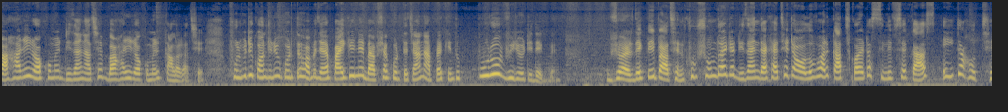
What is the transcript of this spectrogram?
বাহারি রকমের ডিজাইন আছে, বাহারি রকমের কালার আছে। ফুল ভিডিও কন্টিনিউ করতে হবে। যারা পাইকারি নিয়ে ব্যবসা করতে চান, আপনারা কিন্তু পুরো ভিডিওটি দেখবেন। ভিউয়ার দেখতেই পাচ্ছেন, খুব সুন্দর একটা ডিজাইন দেখাচ্ছে, এটা অল ওভার কাজ করে, এটা স্লিপসের কাজ। এইটা হচ্ছে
